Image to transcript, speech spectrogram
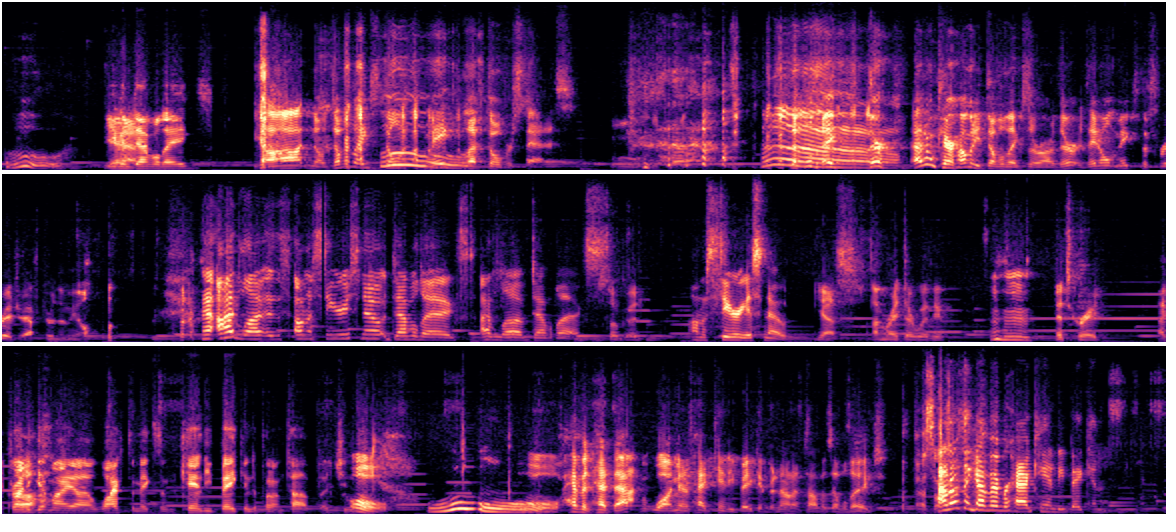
Ooh. Even deviled eggs. Uh, no, deviled eggs don't Ooh. make leftover status. Ooh. Deviled eggs, they're, I don't care how many deviled eggs there are. They're, they don't make the fridge after the meal. Now, I love, on a serious note, deviled eggs. I love deviled eggs. so good. On a serious note. Yes, I'm right there with you. hmm It's great. I tried Ah. to get my uh, wife to make some candied bacon to put on top, but she. Oh, Ooh. oh, haven't had that. Well, I mean, I've had candy bacon, but not on top of deviled eggs. That I don't good. think I've ever had candy bacon.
